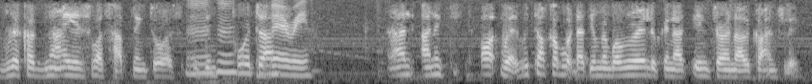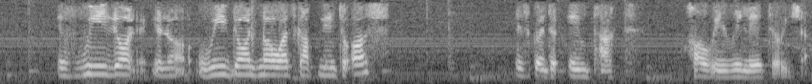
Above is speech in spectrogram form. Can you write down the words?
recognize what's happening to us is important. Very. And and it uh, well, we talk about that. You remember when we were looking at internal conflict. If we don't, you know, we don't know what's happening to us, it's going to impact how we relate to each other.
